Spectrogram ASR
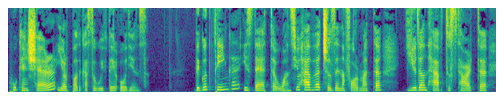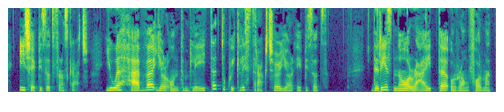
who can share your podcast with their audience. The good thing is that once you have chosen a format, you don't have to start each episode from scratch. You will have your own template to quickly structure your episodes. There is no right or wrong format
